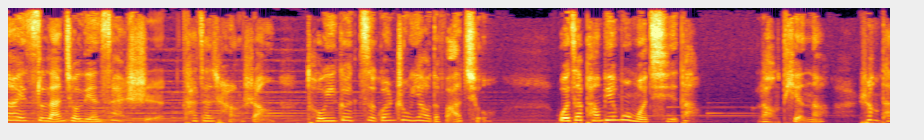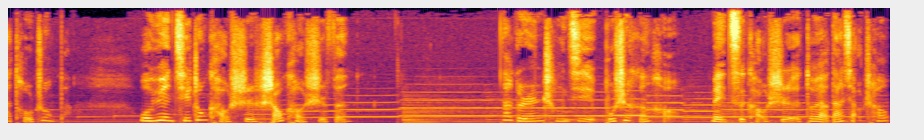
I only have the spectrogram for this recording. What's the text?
那一次篮球联赛时，他在场上投一个至关重要的罚球，我在旁边默默祈祷：“老天呐，让他投中吧！我愿期中考试少考十分。”那个人成绩不是很好，每次考试都要打小抄。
